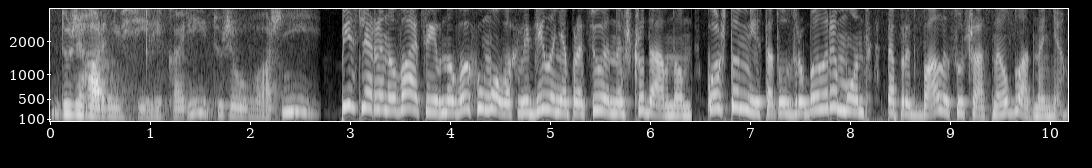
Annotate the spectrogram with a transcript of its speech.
Дуже гарні всі лікарі, дуже уважні. Після реновації в нових умовах відділення працює нещодавно. Коштом міста тут зробили ремонт та придбали сучасне обладнання.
